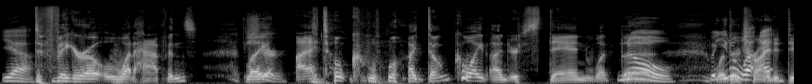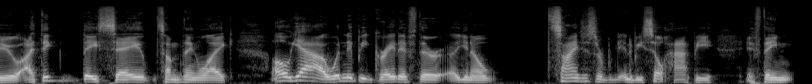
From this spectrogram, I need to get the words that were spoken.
yeah, to figure out what happens. Like Sure. I don't, I don't quite understand what the No, but what you know they're what? trying I- to do. I think they say something like, "Oh yeah, wouldn't it be great if they're, uh, you know, scientists are going to be so happy if they,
